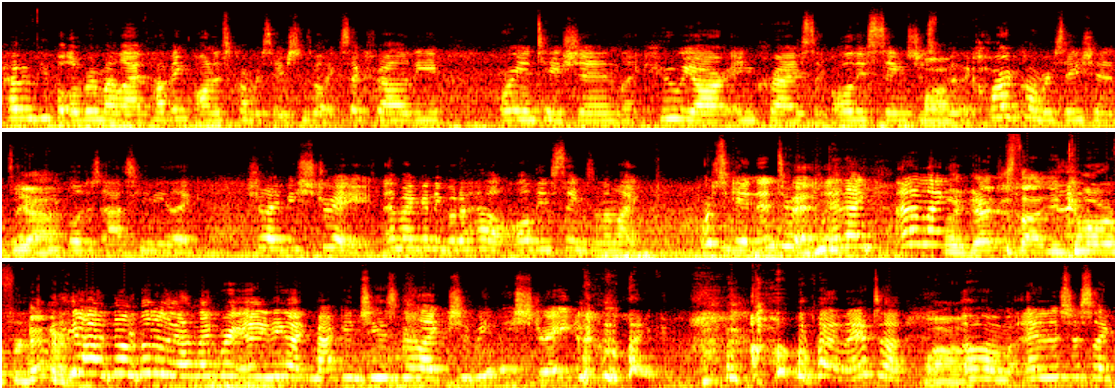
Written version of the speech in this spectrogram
having people over in my life, having honest conversations about like sexuality, orientation, like who we are in Christ, like all these things, just Wow. like hard conversations. Like Yeah. people just asking me like, should I be straight? Am I gonna go to hell? All these things, and I'm like, we're just getting into it. And like, and I'm like, Like I just thought you'd come over for dinner. yeah, no, literally, I'm like, we're eating like mac and cheese, and they're like, should we be straight? And I'm like, oh my Lanta. Wow. Um, and it's just like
